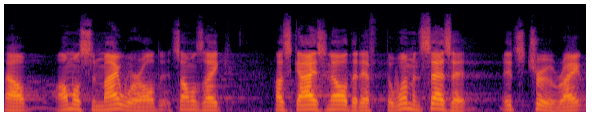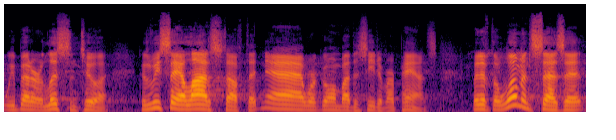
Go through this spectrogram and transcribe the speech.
Now, almost in my world, it's almost like us guys know that if the woman says it, it's true, right? We better listen to it. Because we say a lot of stuff that, nah, we're going by the seat of our pants. But if the woman says it,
